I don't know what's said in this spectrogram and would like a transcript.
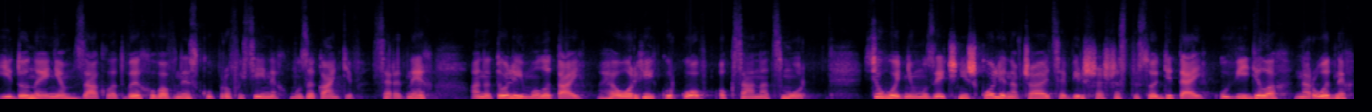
і донині заклад виховав низку професійних музикантів. Серед них Анатолій Молотай, Георгій Курков, Оксана Цмур. Сьогодні в музичній школі навчаються більше 600 дітей у відділах народних,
